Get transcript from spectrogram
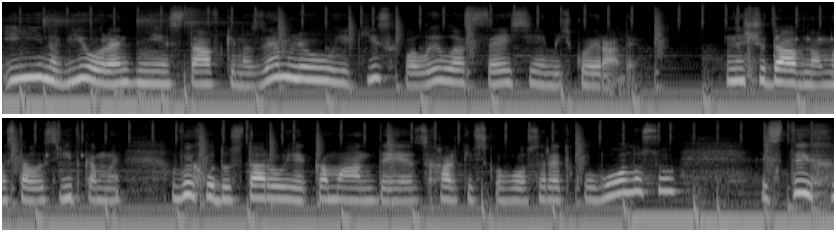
І нові орендні ставки на землю, які схвалила сесія міської ради. Нещодавно ми стали свідками виходу старої команди з харківського осередку голосу. З тих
